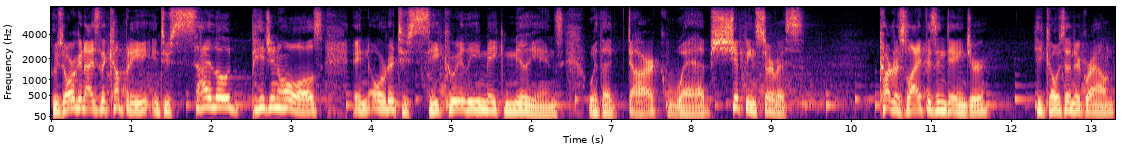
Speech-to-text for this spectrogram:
who's organized the company into siloed pigeonholes in order to secretly make millions with a dark web shipping service. Carter's life is in danger. He goes underground,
